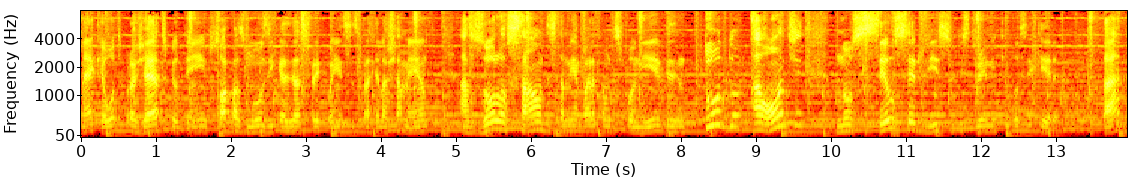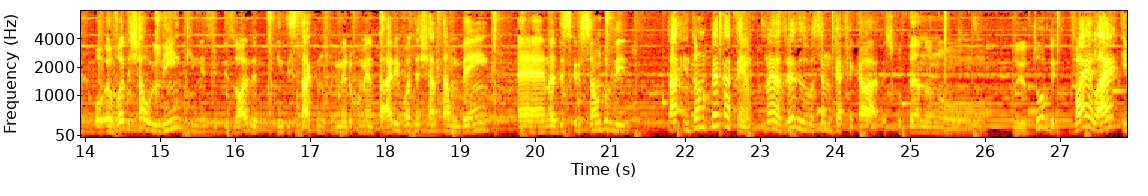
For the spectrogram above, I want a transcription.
né, que é outro projeto que eu tenho, só com as músicas e as frequências para relaxamento as Holo Sounds também agora estão disponíveis em tudo aonde no seu serviço de streaming que você queira, tá? Eu vou deixar o link nesse episódio em destaque no primeiro comentário e vou deixar também é, na descrição do vídeo, tá? Então não perca tempo, né? Às vezes você não quer ficar escutando no, no YouTube, vai lá e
